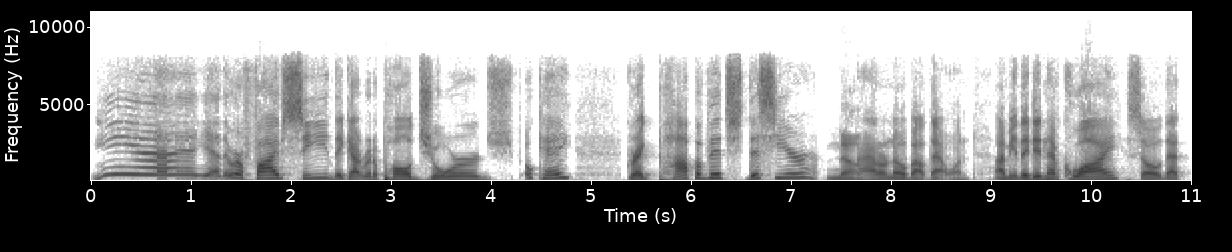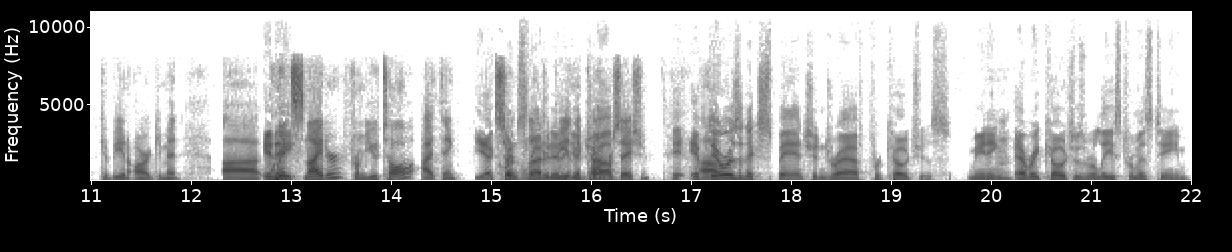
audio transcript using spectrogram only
yeah, yeah, they were a five seed. They got rid of Paul George. Okay. Gregg Popovich this year? No. I don't know about that one. I mean, they didn't have Kawhi, so that could be an argument. Uh, Quinn ain't- Snyder from Utah, I think Yeah, Quinn certainly Snyder could be in the job. conversation. If Uh, there was an expansion draft for coaches, meaning Mm-hmm. every coach was released from his team,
